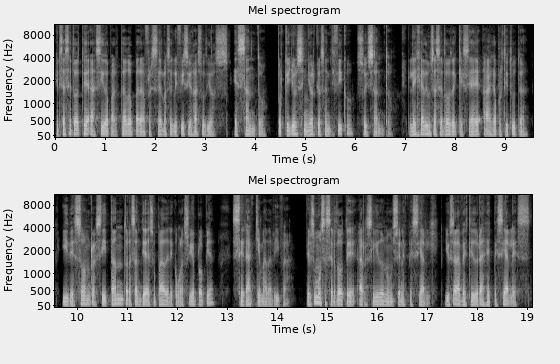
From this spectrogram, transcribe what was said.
El sacerdote ha sido apartado para ofrecer los sacrificios a su Dios. Es santo, porque yo el Señor que lo santifico, soy santo. La hija de un sacerdote que se haga prostituta y deshonra así tanto la santidad de su padre como la suya propia, será quemada viva. El sumo sacerdote ha recibido una unción especial y usa las vestiduras especiales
